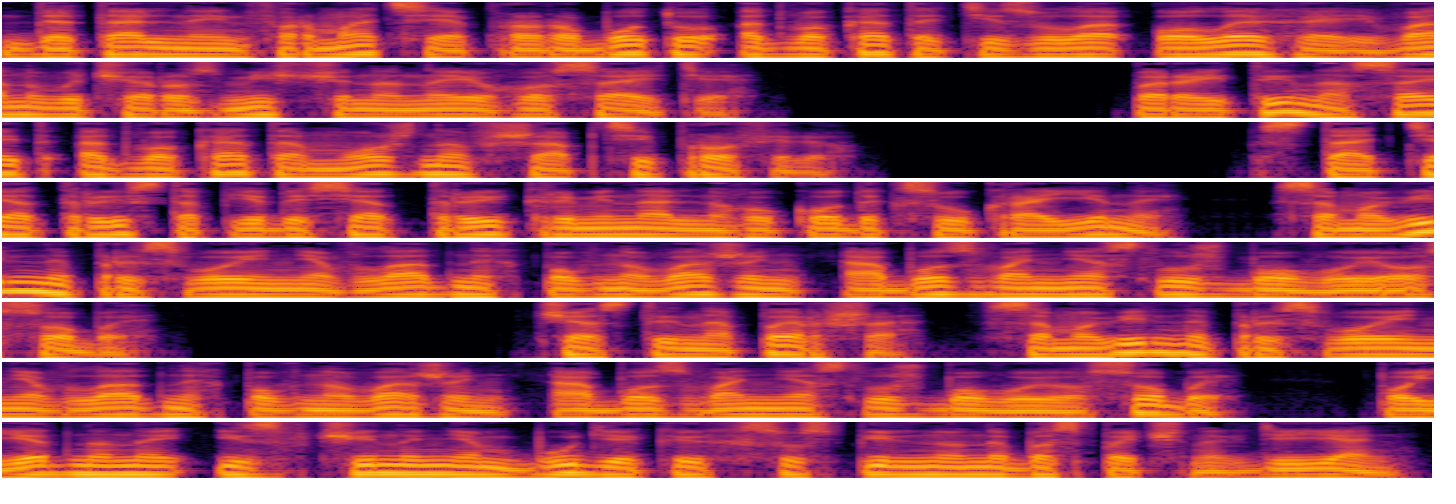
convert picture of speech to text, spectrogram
Детальна інформація про роботу адвоката Тізула Олега Івановича розміщена на його сайті. Перейти на сайт адвоката можна в шапці профілю. Стаття 353 Кримінального кодексу України самовільне присвоєння владних повноважень або звання службової особи. Частина перша самовільне присвоєння владних повноважень або звання службової особи, поєднане із вчиненням будь-яких суспільно небезпечних діянь.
